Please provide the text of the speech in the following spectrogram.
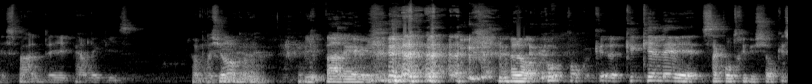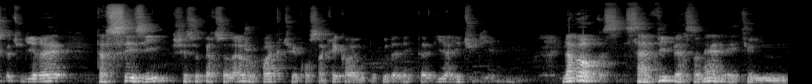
n'est-ce pas, des pères de l'Église. C'est impressionnant quand même. Il paraît, oui. Alors, pour- pour- quelle est sa contribution? Qu'est-ce que tu dirais tu as saisi chez ce personnage au point que tu es consacré quand même beaucoup d'années de ta vie à l'étudier? D'abord, sa vie personnelle est une,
